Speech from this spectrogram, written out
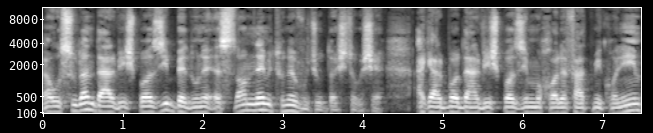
و اصولا درویش بازی بدون اسلام نمی‌تونه وجود داشته باشه. اگر با درویش بازی مخالفت می‌کنیم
